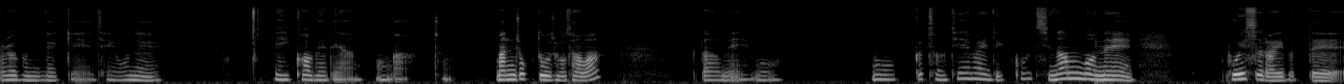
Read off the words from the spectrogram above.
여러분들께 제 오늘 메이크업에 대한 뭔가 만족도 조사와 그 다음에 뭐, 뭐, 그쵸. TMI도 있고, 지난번에 voice 라이브 때,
